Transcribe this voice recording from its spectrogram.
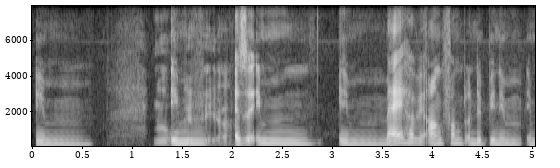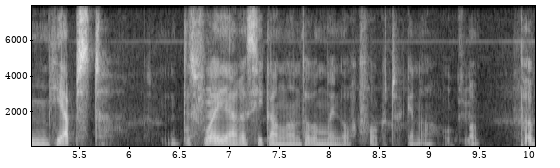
im Nur Im, ungefähr. Also im, im Mai habe ich angefangen und ich bin im, im Herbst des Okay. Vorjahres hingegangen und habe mal nachgefragt, genau. Okay. Ob, ob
